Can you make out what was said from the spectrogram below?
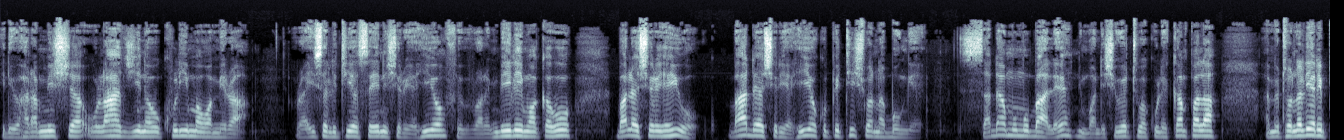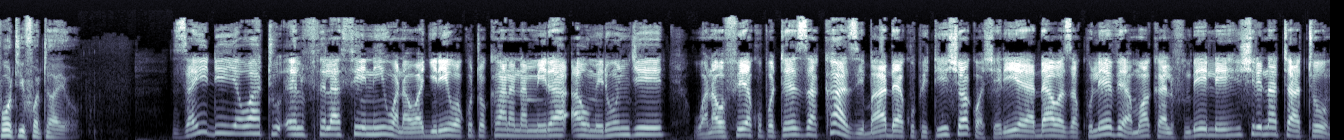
iliyoharamisha ulaji na ukulima wa miraa. Rais alitia saini sheria hiyo Februari 2 mwaka huu baada ya sheria hiyo baada ya sheria hiyo kupitishwa na bunge. Sadamu Mubale ni mwandishi wetu wa kule Kampala, ametuandalia ripoti ifuatayo. Zaidi ya watu elfu thelathini wanaoajiriwa kutokana na miraa au mirunji wanaofia kupoteza kazi baada ya kupitishwa kwa sheria ya dawa za kulevya ya mwaka 2023.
